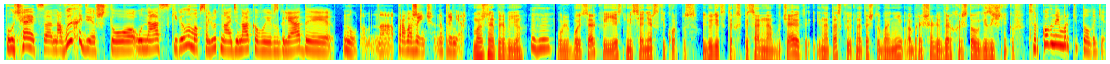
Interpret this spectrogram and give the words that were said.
Получается на выходе, что у нас с Кириллом абсолютно одинаковые взгляды, ну, там, на права женщин, например. Можно я перебью? Мгм. У любой церкви есть миссионерский корпус. Люди, которых специально обучают и натаскивают на то, чтобы они обращали в веру Христовых язычников. Церковные маркетологи.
